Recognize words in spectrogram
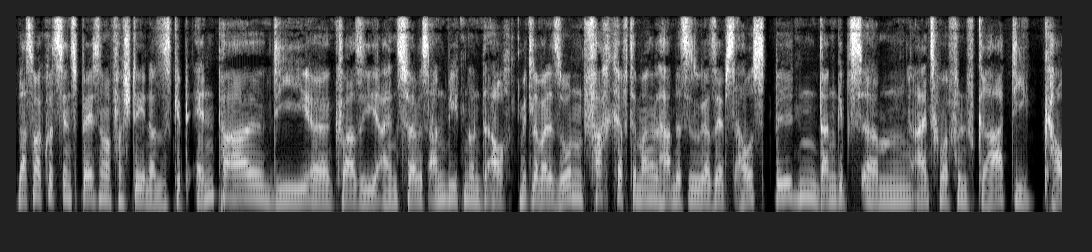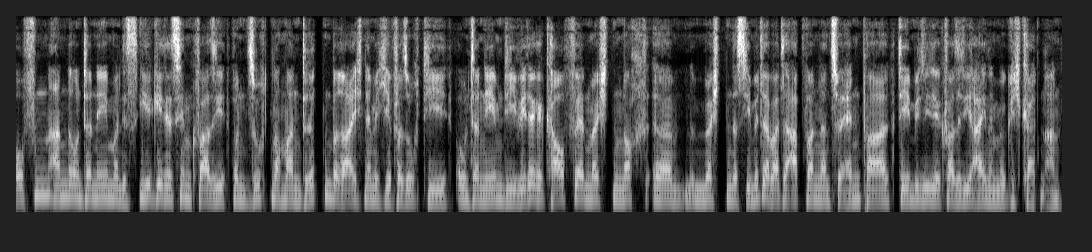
Lass mal kurz den Space nochmal verstehen. Also es gibt NPAL, die äh, quasi einen Service anbieten und auch mittlerweile so einen Fachkräftemangel haben, dass sie sogar selbst ausbilden. Dann gibt's ähm, 1,5 Grad, die kaufen andere Unternehmen und das ihr geht jetzt hin quasi und sucht nochmal einen dritten Bereich, nämlich ihr versucht die Unternehmen, die weder gekauft werden möchten, noch äh, möchten, dass die Mitarbeiter abwandern zu NPAL, dem bietet ihr quasi die eigenen Möglichkeiten an.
